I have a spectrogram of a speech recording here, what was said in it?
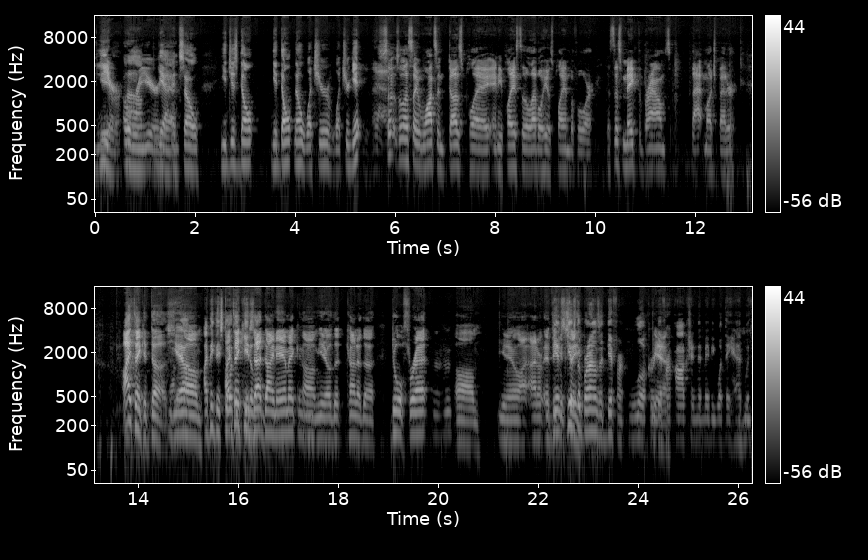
year Year, over a Um, year, yeah, yeah. and so you just don't you don't know what you're what you're getting So, so let's say Watson does play and he plays to the level he was playing before. Does this make the Browns that much better? I think it does. Yeah, Um, i think they still I think he's that dynamic. Mhm. Um, you know, that kind of the dual threat. Mhm. Um, you know, I, I don't if gives, gives say, the browns a different look or a different option than maybe what they had with,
